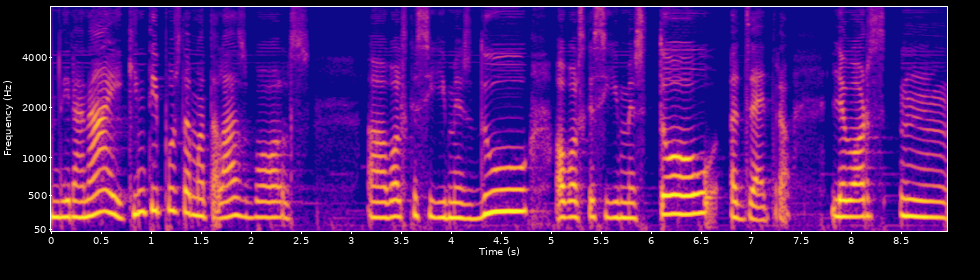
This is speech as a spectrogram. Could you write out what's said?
Em diran, ai, quin tipus de matalàs vols? Uh, vols que sigui més dur o vols que sigui més tou, etc. Llavors, mm,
